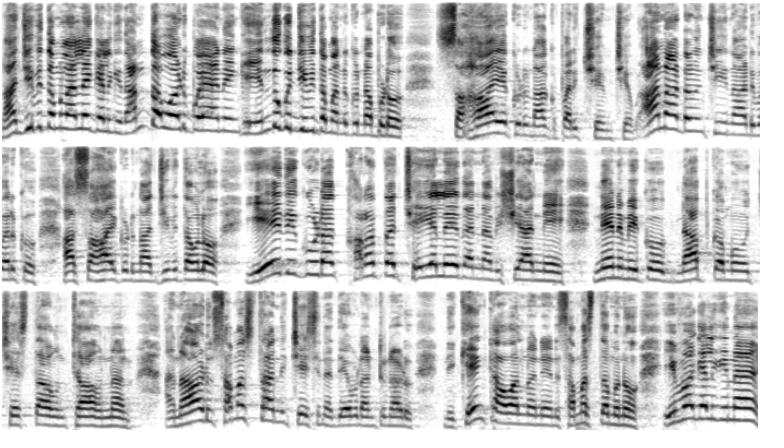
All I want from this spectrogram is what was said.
నా జీవితంలో అల్లే కలిగింది. అంతా ఓడిపోయాను. ఇంక ఎందుకు జీవితం అనుకున్నప్పుడు సహాయకుడు నాకు పరిచయం చేయడు ఆనాటి నుంచి ఈనాటి వరకు ఆ సహాయకుడు నా జీవితంలో ఏది కూడా కొరత చేయలేదన్న విషయాన్ని నేను మీకు జ్ఞాపకము చేస్తూ ఉంటా ఉన్నాను. ఆనాడు సమస్తాన్ని చేసిన దేవుడు అంటున్నాడు నీకేం కావాలనో నేను సమస్తమును ఇవ్వగలిగిన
